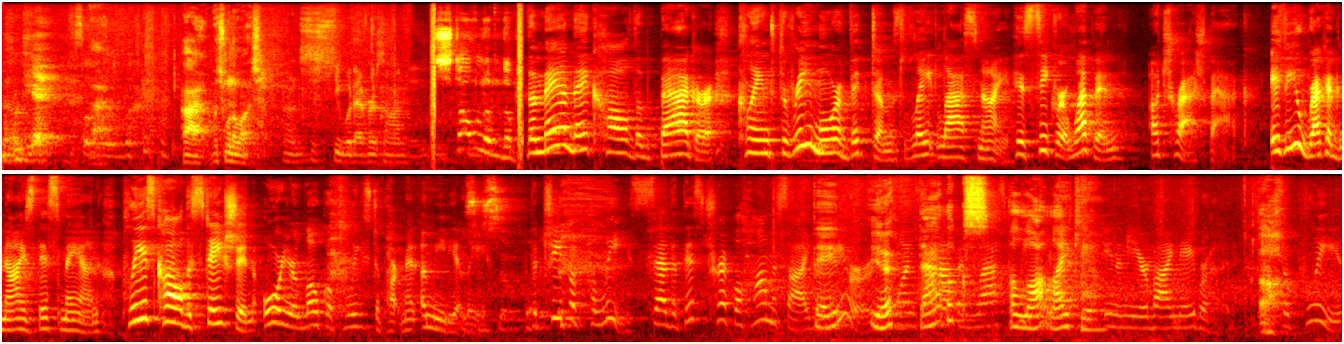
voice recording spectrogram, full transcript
Okay. All right. All right, which one to watch? Let's just see whatever's on. The man they call the bagger claimed three more victims late last night. His secret weapon, a trash bag. If you recognize this man, please call the station or your local police department immediately. The chief of police said that this triple homicide Babe, mirrors yeah? one That happened looks last a lot like you. in a nearby neighborhood. So please,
